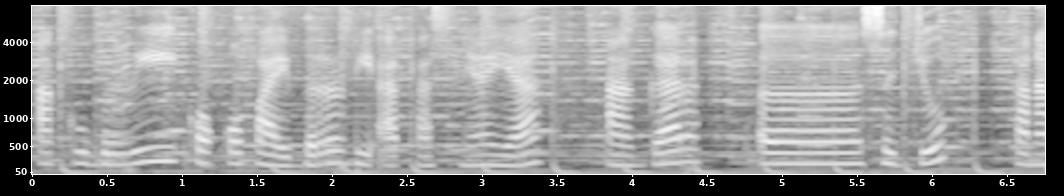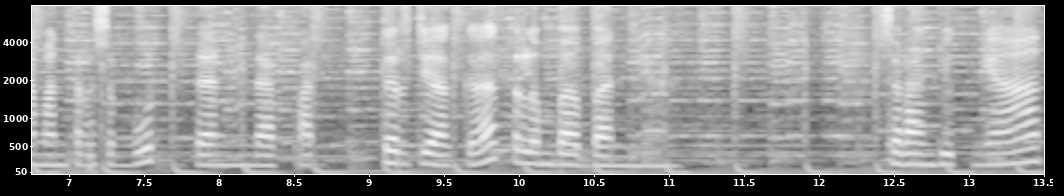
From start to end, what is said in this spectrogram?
aku beri koko fiber di atasnya ya, agar e, sejuk tanaman tersebut dan dapat terjaga kelembabannya. Selanjutnya,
